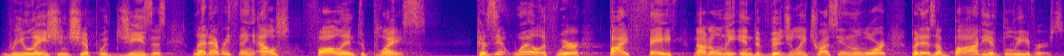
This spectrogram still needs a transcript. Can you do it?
relationship with Jesus. Let everything else fall into place. Because it will, if we're by faith, not only individually trusting in the Lord, but as a body of believers,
